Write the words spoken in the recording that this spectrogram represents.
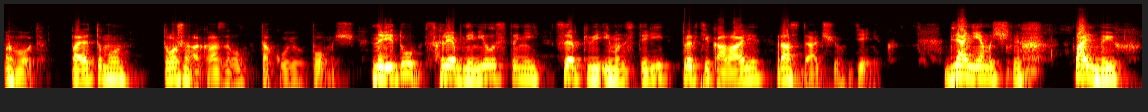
Вот, поэтому тоже оказывал такую помощь. Наряду с хлебной милостыней церкви и монастыри практиковали раздачу денег. Для немощных, больных,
